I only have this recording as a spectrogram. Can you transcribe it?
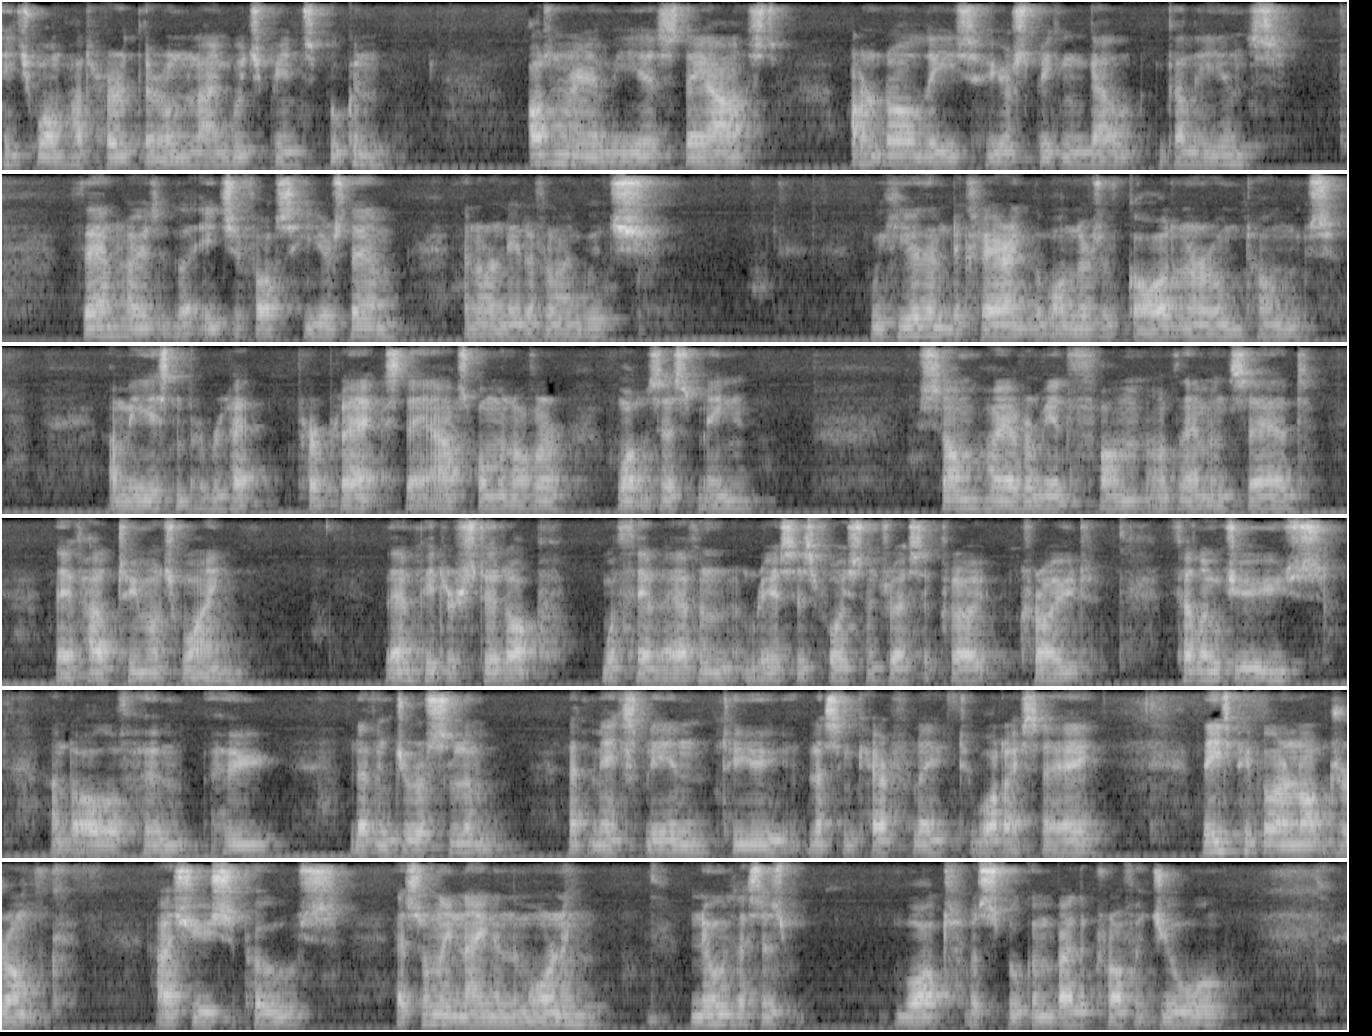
each one had heard their own language being spoken. Utterly amazed, they asked, Aren't all these who are speaking Gal- Galileans? Then how is it that each of us hears them in our native language? We hear them declaring the wonders of God in our own tongues. Amazed and perplexed, they ask one another, What does this mean? Some, however, made fun of them and said, They have had too much wine. Then Peter stood up with the eleven, raised his voice and addressed the crowd, Fellow Jews, and all of whom who live in Jerusalem, let me explain to you. Listen carefully to what I say. These people are not drunk, as you suppose. It's only nine in the morning. No, this is what was spoken by the prophet Joel.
